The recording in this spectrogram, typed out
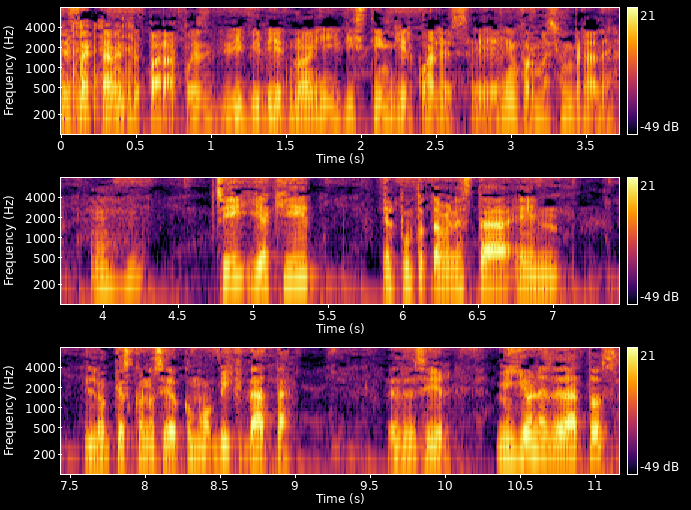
Exactamente, para pues dividir, ¿no? Y distinguir cuál es la información verdadera. Sí, y aquí el punto también está en lo que es conocido como Big Data. Es decir, millones de datos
